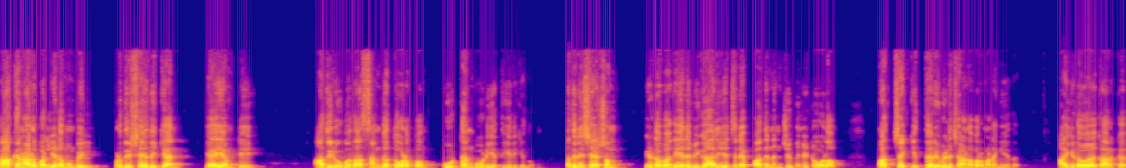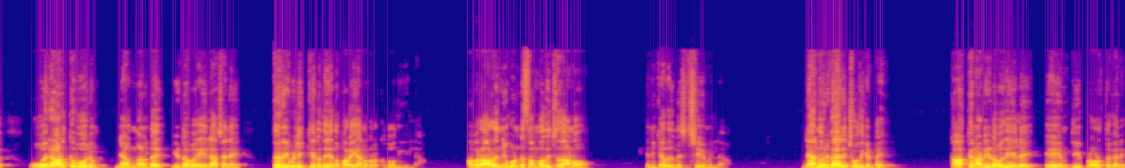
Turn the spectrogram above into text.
കാക്കനാട് പള്ളിയുടെ മുമ്പിൽ പ്രതിഷേധിക്കാൻ എ എം ടി അതിരൂപത സംഘത്തോടൊപ്പം കൂട്ടം കൂടി എത്തിയിരിക്കുന്നു. അതിനുശേഷം ഇടവകയിലെ വികാരിയച്ഛനെ പതിനഞ്ച് മിനിറ്റോളം പച്ചയ്ക്ക് തെറി വിളിച്ചാണ് അവർ മടങ്ങിയത്. ആ ഇടവകക്കാർക്ക് ഒരാൾക്ക് പോലും ഞങ്ങളുടെ ഇടവകയിലെ അച്ഛനെ തെറി വിളിക്കരുത് എന്ന് പറയാൻ അവർക്ക് തോന്നിയില്ല. അവർ അറിഞ്ഞുകൊണ്ട് സമ്മതിച്ചതാണോ? എനിക്കത് നിശ്ചയമില്ല. ഞാൻ ഒരു കാര്യം ചോദിക്കട്ടെ? കാക്കനാട് ഇടവകയിലെ എ എം ടി പ്രവർത്തകരെ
